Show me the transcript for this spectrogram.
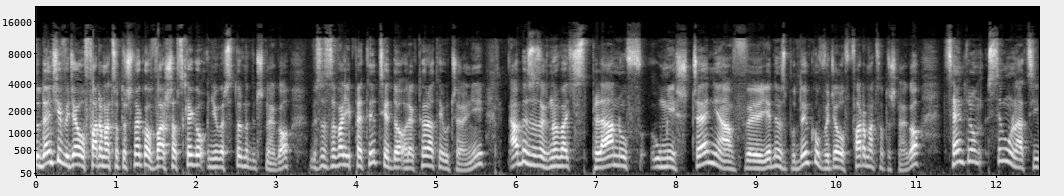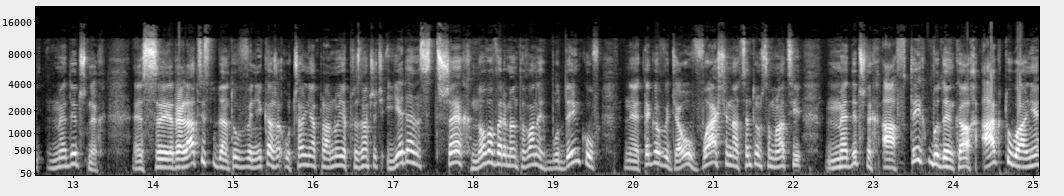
Studenci Wydziału Farmaceutycznego Warszawskiego Uniwersytetu Medycznego wystosowali petycję do rektora tej uczelni, aby zrezygnować z planów umieszczenia w jednym z budynków Wydziału Farmaceutycznego Centrum Symulacji Medycznych. Z relacji studentów wynika, że uczelnia planuje przeznaczyć jeden z trzech nowo wyremontowanych budynków tego wydziału właśnie na Centrum Symulacji Medycznych, a w tych budynkach aktualnie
